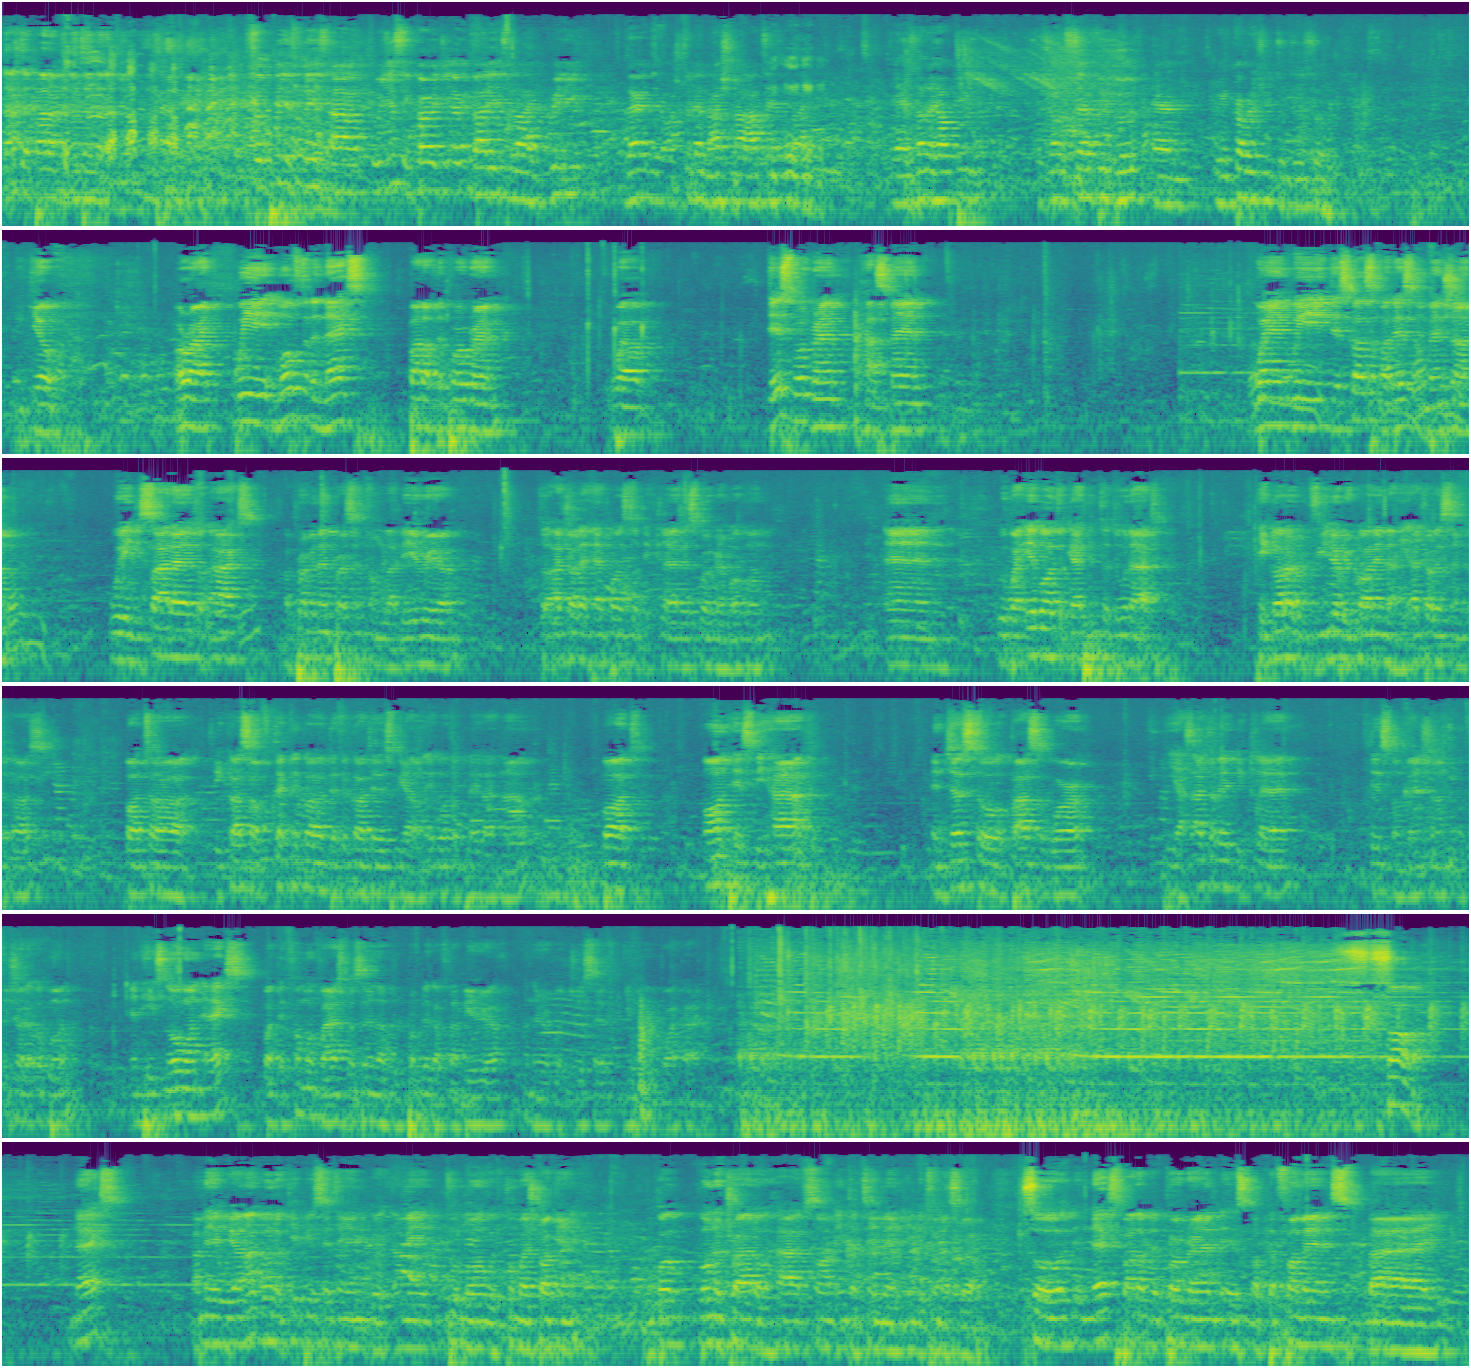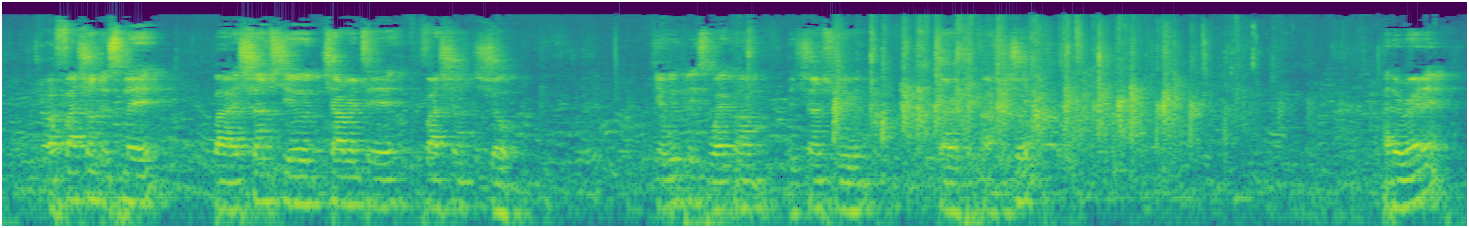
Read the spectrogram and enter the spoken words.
That's the part of the that. So please, please, um, we just encourage everybody to like really learn the Australian national anthem. Like, yeah, it's gonna help you. It's gonna serve you good, and we encourage you to do so. Thank you. All right, we move to the next part of the program. Well, this program has been. When we discussed about this convention, we decided to ask a prominent person from Liberia to actually help us to declare this program open. And we were able to get him to do that. He got a video recording that he actually sent to us. But uh, because of technical difficulties, we are unable to play that now. But on his behalf, and just to pass the word, he has actually declared this convention officially open. And he's no one ex, but the former Vice President of the Republic of Liberia, Honorable Joseph Boakai. So, next, I mean, we are not going to keep you sitting with, I mean, too long with too much talking. We're going to try to have some entertainment in between as well. So the next part of the program is a performance by a fashion display by Shamshield Charity Fashion Show. Can we please welcome the Shamshield Charity Fashion Show? Are they ready?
